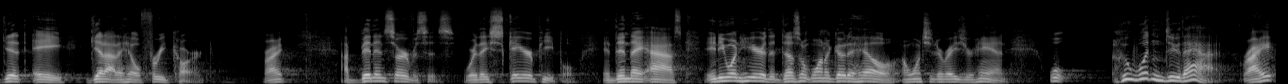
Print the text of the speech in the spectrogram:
get a get out of hell free card, right? I've been in services where they scare people, and then they ask, anyone here that doesn't want to go to hell, I want you to raise your hand. Well, who wouldn't do that, right?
